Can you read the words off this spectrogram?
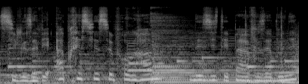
Si vous avez apprécié ce programme, n'hésitez pas à vous abonner.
